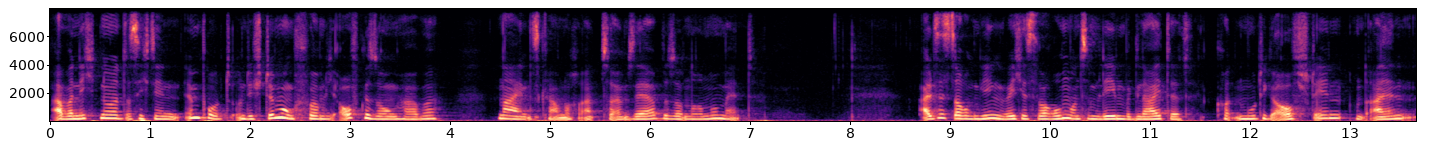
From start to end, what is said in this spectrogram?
Aber nicht nur, dass ich den Input und die Stimmung förmlich aufgesungen habe, nein, es kam noch zu einem sehr besonderen Moment. Als es darum ging, welches Warum uns im Leben begleitet, konnten Mutige aufstehen und allen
